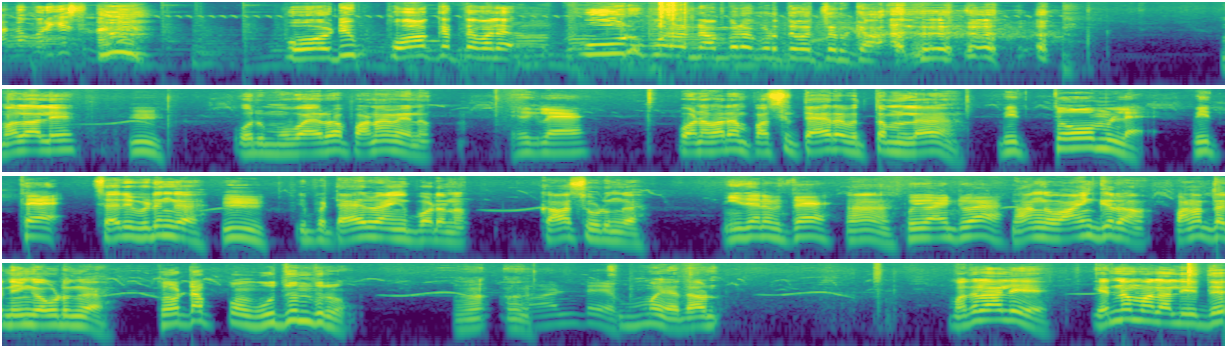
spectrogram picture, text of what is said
அந்த முருகேசன்? போடி போக்கத்தவள ஊரு பூரா நம்பரை கொடுத்து வச்சிருக்கா. மலாலி ம் ஒரு மூவாயிரம் ரூபாய் பணம் வேணும். எதுக்குல? போன வாரம் பஸ் டயரை வித்தோம்ல? வித்தோம்ல. வித்த. சரி விடுங்க. ம். இப்போ டயர் வாங்கி போடணும். காசு விடுங்க. நீ தானே வித்த? ஆ. போய் வாங்கிட்டு வா. நாங்க வாங்கிக்கிறோம். பணத்தை நீங்க விடுங்க. தொடப்பம் உதிர்ந்துரும். ம், ம். ஆண்டே, சும்மா ஏதாவது முதலாளி என்ன முதலாளி இது?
